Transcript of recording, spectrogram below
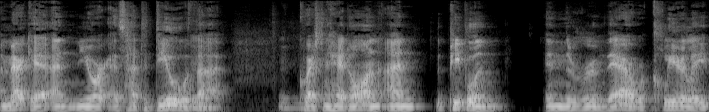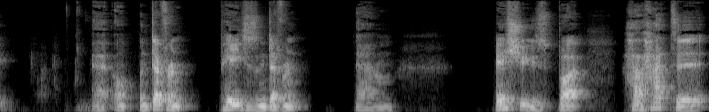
America and New York has had to deal with mm. that mm-hmm. question head on. And the people in, in the room there were clearly uh, on different pages and different, um, issues, but have had to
